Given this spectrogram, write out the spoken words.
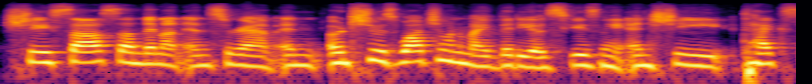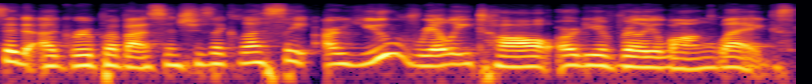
she saw something on Instagram and, and she was watching one of my videos, excuse me, and she texted a group of us and she's like, Lesley, are you really tall or do you have really long legs?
